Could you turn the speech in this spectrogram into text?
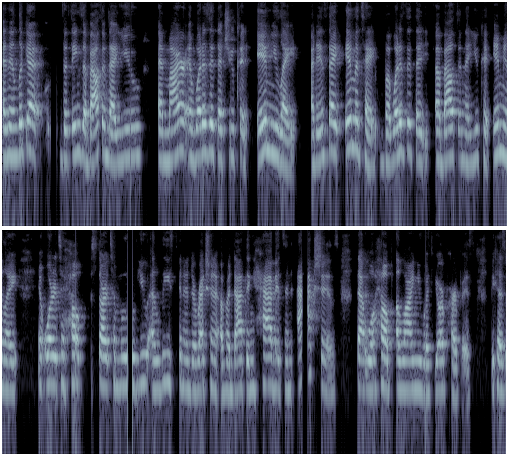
And then look at the things about them that you admire and what is it that you could emulate? I didn't say imitate but what is it that about them that you could emulate in order to help start to move you at least in a direction of adopting habits and actions that will help align you with your purpose? Because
